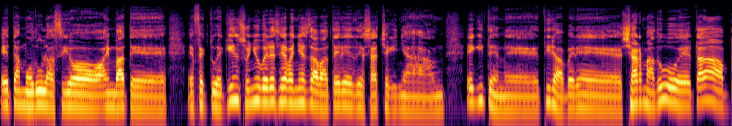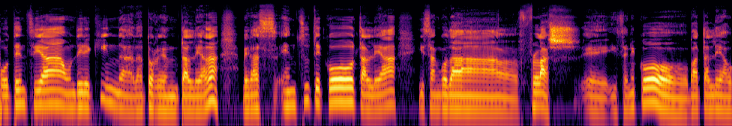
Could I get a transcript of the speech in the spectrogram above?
eta modulazio hainbat e, efektuekin, soinu berezia baina ez da batere desatsegina egiten e, tira bere xarma du eta potentzia ondirekin datorren taldea da. Beraz entzuteko taldea izango da Flash e, izeneko bat talde hau.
